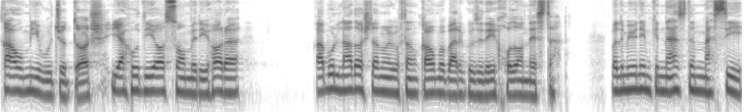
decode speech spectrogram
قومی وجود داشت. یهودی ها سامری ها را قبول نداشتن و گفتن قوم برگزیده خدا نیستن. ولی می‌بینیم که نزد مسیح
